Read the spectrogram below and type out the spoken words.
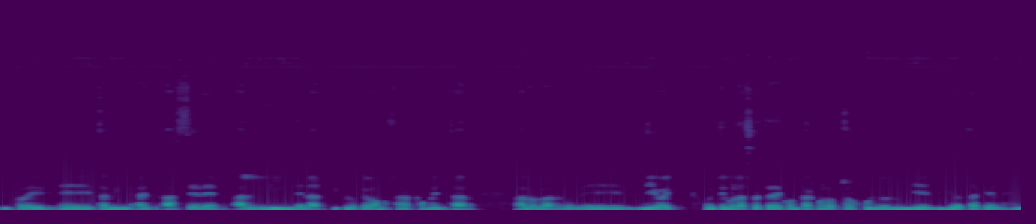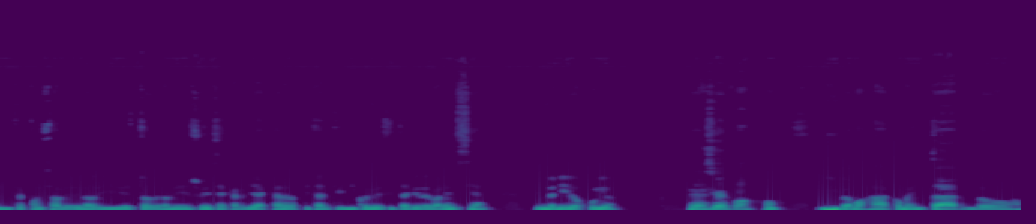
y podéis eh, también acceder al link del artículo que vamos a comentar a lo largo de, hoy. Hoy tengo la suerte de contar con el doctor Julio Núñez Villota, que es el responsable y director de la Unidad de Insuficiencia Cardíaca del Hospital Clínico Universitario de Valencia. Bienvenido, Julio. Gracias, Juanjo. Y vamos a comentar dos,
